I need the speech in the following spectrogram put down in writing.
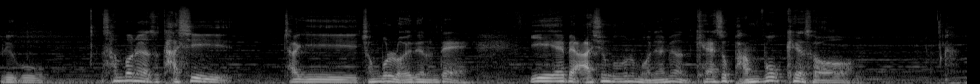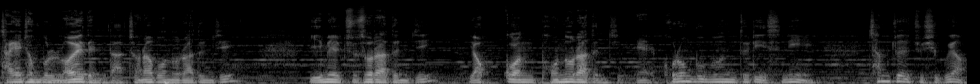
그리고 3번에 가서 다시 자기 정보를 넣어야 되는데 이 앱의 아쉬운 부분은 뭐냐면 계속 반복해서 자기 정보를 넣어야 됩니다. 전화번호라든지 이메일 주소라든지 여권 번호라든지 예, 그런 부분들이 있으니 참조해 주시고요.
